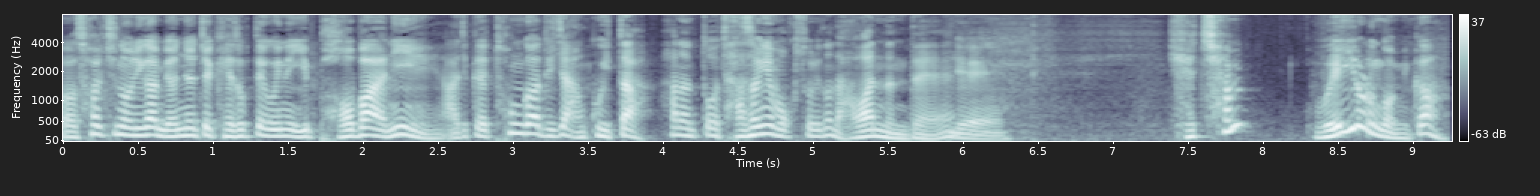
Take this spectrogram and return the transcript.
어, 설치 논의가 몇 년째 계속되고 있는 이 법안이 아직까지 통과되지 않고 있다 하는 또 자성의 목소리도 나왔는데 예. 이게 참 왜 이러는 겁니까?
